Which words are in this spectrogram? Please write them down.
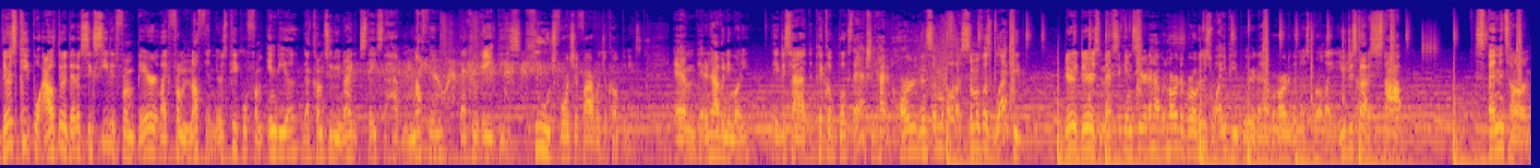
There's people out there that have succeeded from bare like from nothing. There's people from india that come to the united states that have nothing that create these huge fortune 500 companies. And they didn't have any money. They just had to pick up books. They actually had it harder than some of us some of us black people. There, there's mexicans here to have it harder bro. There's white people here to have it harder than us bro. Like you just gotta stop spending time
